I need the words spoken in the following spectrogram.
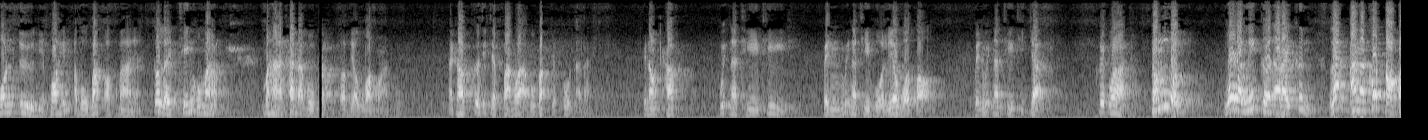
คนอื่นเนี่ยพอเห็นอบูบักออกมาเนี่ย ก็เลยทิ้งอุมัรมาหาท่านอบูบักรดิยัลลอฮุอันนะครับ เพื่อที่จะฟังว่าอบูบักจะพูดอะไรพี่น้องครับ วินาทีที่เป็นวินาทีหัวเลี้ยวหัวต่อ เป็นวินาทีที่จะเรียกว่ากำหนดว่าวันนี้เกิดอะไรขึ้น และอนาคตต่อไป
